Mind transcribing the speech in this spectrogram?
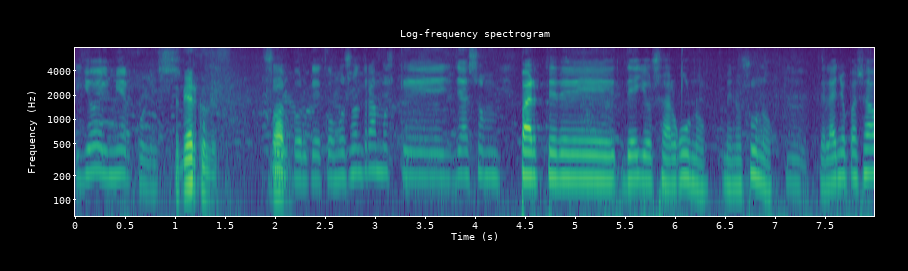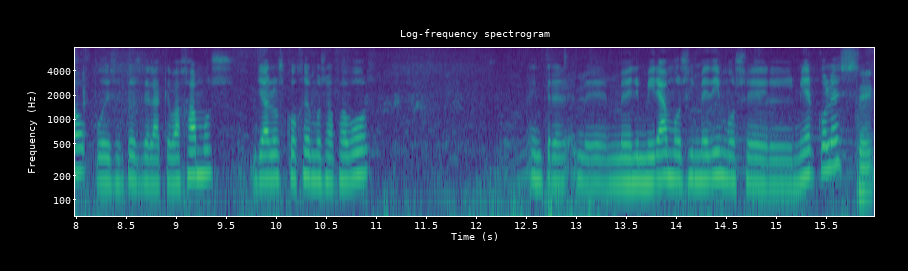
Y yo el miércoles. El miércoles. Sí, Vale. porque como son tramos que ya son parte de, de ellos alguno, menos uno, Mm. del año pasado, pues entonces de la que bajamos ya los cogemos a favor. Entre, me- me- miramos y medimos el miércoles Sí.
